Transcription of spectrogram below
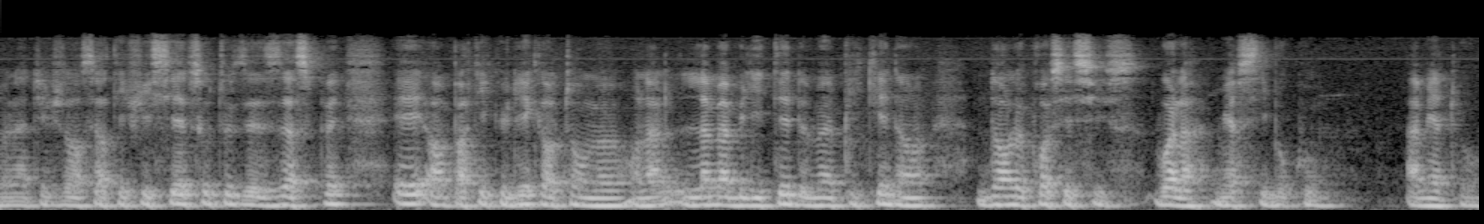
l'intelligence artificielle sous tous ses aspects et en particulier quand on, on a l'amabilité de m'impliquer dans, dans le processus. Voilà, merci beaucoup. À bientôt.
